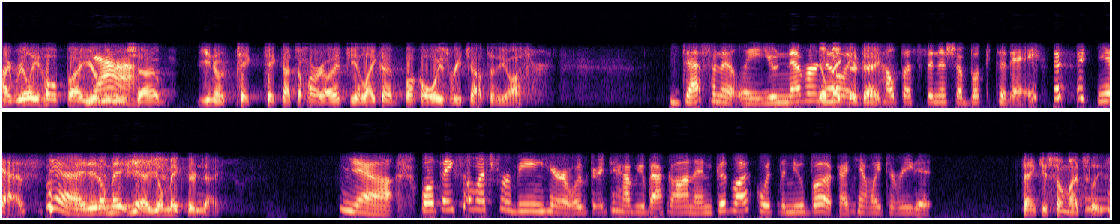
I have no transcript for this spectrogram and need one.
I really hope uh, your Yeah. readers, uh, you know, take take that to heart. If you like a book, always reach out to the author. Definitely. You never You'll know make their it could help us finish a book today. yes. Yeah, and it'll make yeah, you'll make their day. Yeah. Well, thanks so much for being here. It was great to have you back on and good luck with the new book. I can't wait to read it. Thank you so much, Lisa.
